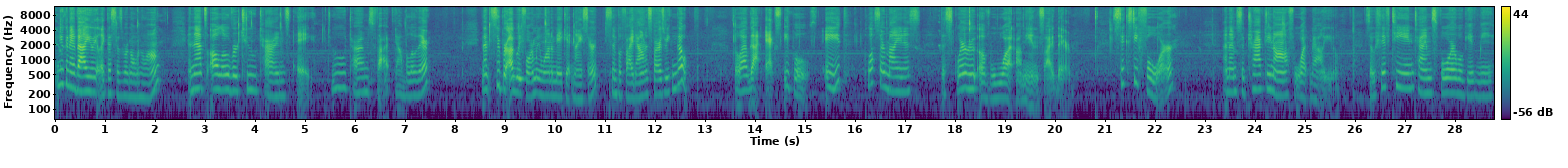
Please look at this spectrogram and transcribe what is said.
And you can evaluate like this as we're going along. And that's all over 2 times a. 2 times 5 down below there. And that's super ugly form. We want to make it nicer. Simplify down as far as we can go. So I've got x equals 8 plus or minus the square root of what on the inside there? 64. And I'm subtracting off what value? So 15 times 4 will give me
